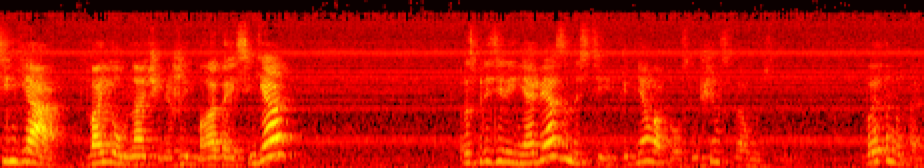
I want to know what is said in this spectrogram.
семья, вдвоем начали жить молодая семья, распределение обязанностей, фигня вопрос, мужчин с удовольствием. В этом этапе.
